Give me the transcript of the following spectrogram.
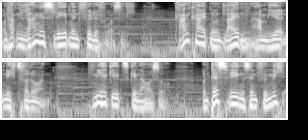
und hat ein langes Leben in Fülle vor sich. Krankheiten und Leiden haben hier nichts verloren. Mir geht's genauso. Und deswegen sind für mich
